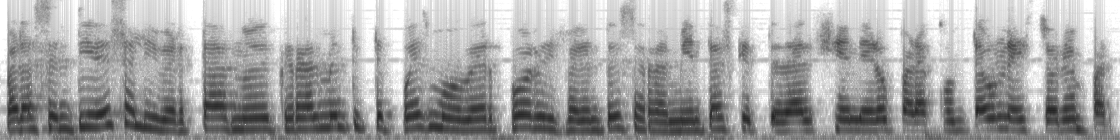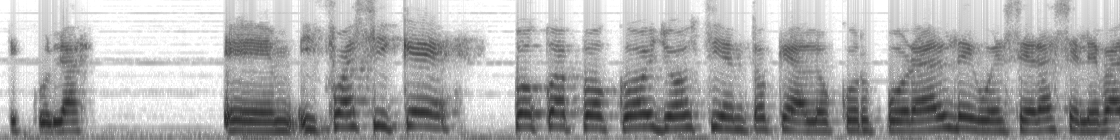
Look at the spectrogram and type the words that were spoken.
para sentir esa libertad, ¿no? De que realmente te puedes mover por diferentes herramientas que te da el género para contar una historia en particular. Em, y fue así que poco a poco yo siento que a lo corporal de Huesera se le va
